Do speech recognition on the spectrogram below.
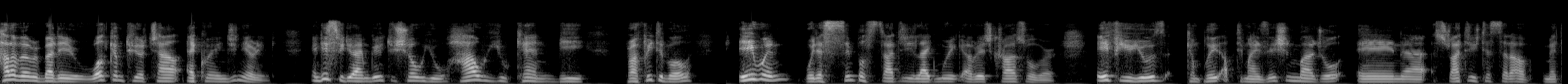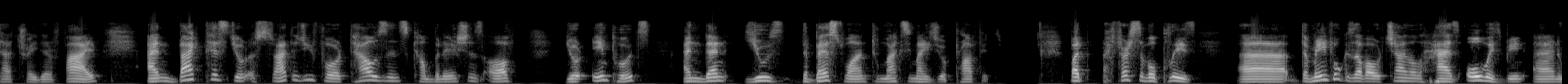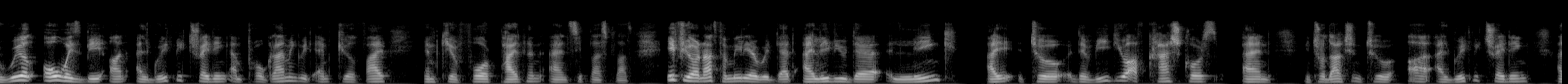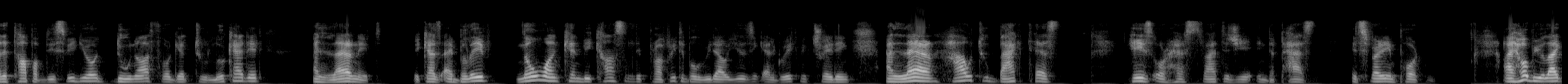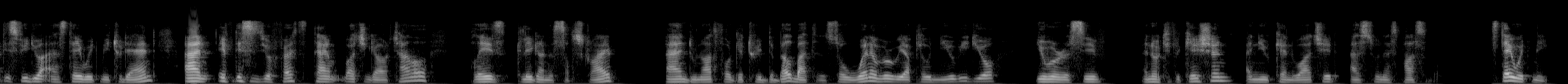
Hello everybody, welcome to your channel Eco Engineering. In this video I'm going to show you how you can be profitable even with a simple strategy like moving average crossover. If you use complete optimization module in a uh, strategy tester of MetaTrader 5 and backtest your strategy for thousands combinations of your inputs and then use the best one to maximize your profit. But first of all, please uh, the main focus of our channel has always been and will always be on algorithmic trading and programming with MQL5, MQL4, Python, and C++. If you are not familiar with that, I leave you the link I, to the video of crash course and introduction to uh, algorithmic trading at the top of this video. Do not forget to look at it and learn it because I believe no one can be constantly profitable without using algorithmic trading and learn how to backtest his or her strategy in the past. It's very important. I hope you like this video and stay with me to the end. And if this is your first time watching our channel, please click on the subscribe and do not forget to hit the bell button. So whenever we upload new video, you will receive a notification and you can watch it as soon as possible. Stay with me.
